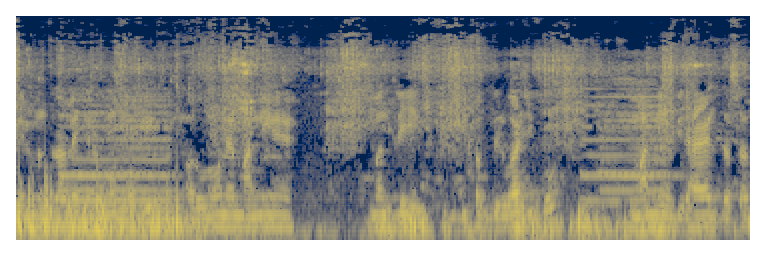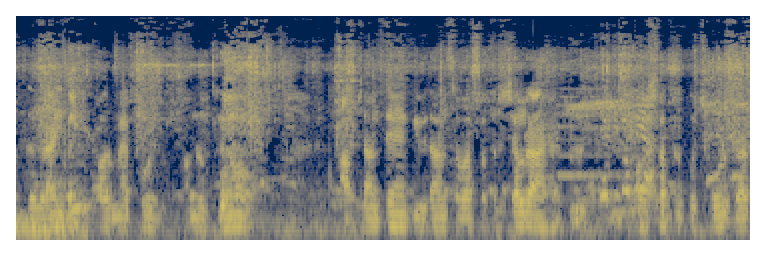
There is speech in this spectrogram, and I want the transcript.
रेल मंत्रालय की रिपोर्ट होगी और उन्होंने माननीय मंत्री दीपक बिरुआ जी को, माननीय विधायक दशरथ गगराई जी और मैं खुद, हम लोग तीनों, आप जानते हैं कि विधानसभा सत्र चल रहा है और सत्र को छोड़कर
